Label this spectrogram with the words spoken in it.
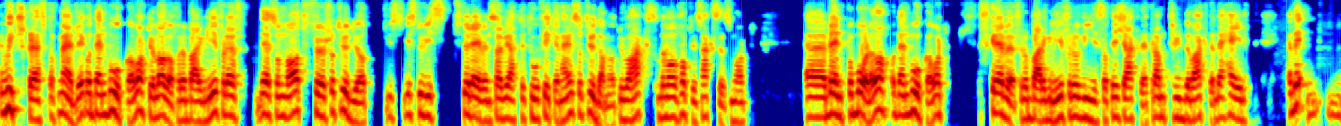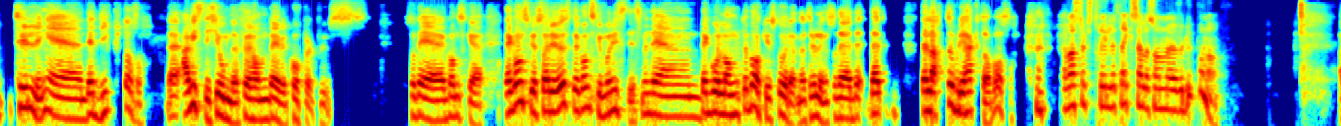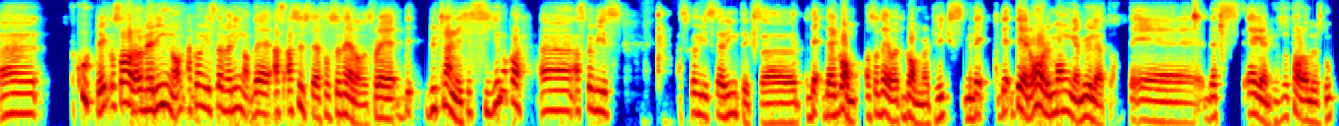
'Witchcraft of Magic'. og Den boka ble jo laga for å berge liv. for det, det som var at Før så trodde jo at hvis, hvis du visste hvis du rev en serviett til to fikk en hel, så trodde de at du var heks. og Det var faktisk hekser som ble eh, brent på bålet. da, og Den boka ble skrevet for å berge liv, for å vise at det ikke er ekte. For de trodde det var ekte. det er helt ja, det, Trylling er, det er dypt, altså. Det, jeg visste ikke om det før han David Copperfield så det er ganske, det er ganske seriøst, det er ganske humoristisk, men det, det går langt tilbake i historien med trylling. Så det, det, det, det er lett å bli hekta på, altså. Hva slags trylletriks eller sånn øver du på nå? Eh, Korttriks, og så har jeg det med ringene. Jeg kan vise det med ringene. Det, jeg jeg syns det er fascinerende, for du trenger ikke si noe. Eh, jeg skal vise jeg skal vise det ringtrikset. Det, det, er gam, altså det er jo et gammelt triks, men det, der har du mange muligheter. Er, egentlig så tar det løst stopp.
